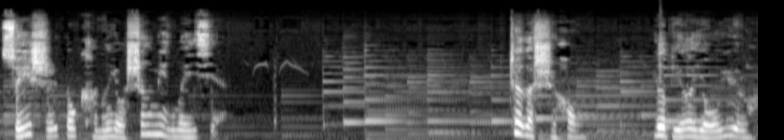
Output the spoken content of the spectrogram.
随时都可能有生命危险。这个时候，勒比厄犹豫了：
